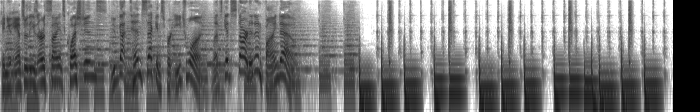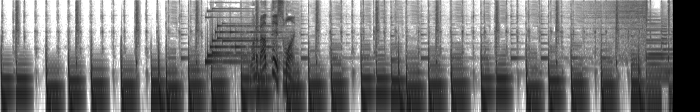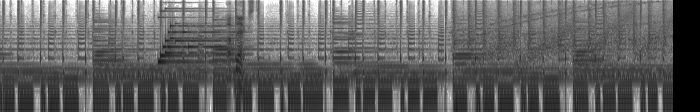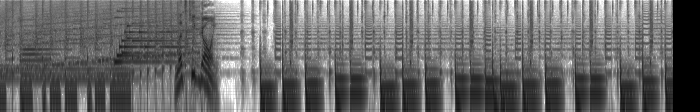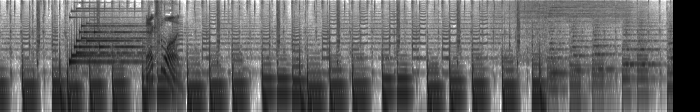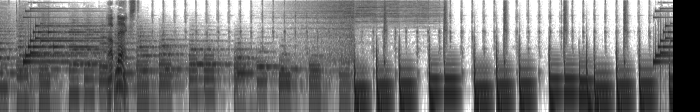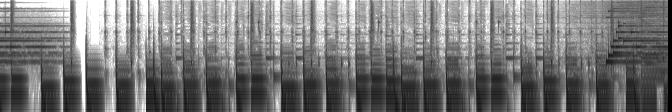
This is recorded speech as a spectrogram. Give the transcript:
Can you answer these earth science questions? You've got 10 seconds for each one. Let's get started and find out. What about this one? Up next. Let's keep going. Next one. Up next.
